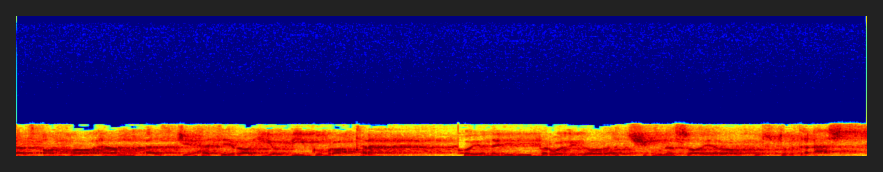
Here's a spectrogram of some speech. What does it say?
از آنها هم از جهت راهیابی گمراه ترند آیا ندیدی پروردگارت چگونه سایه را گسترده است؟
